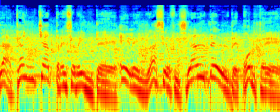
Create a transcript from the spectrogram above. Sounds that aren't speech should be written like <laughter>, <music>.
La Cancha 1320, el enlace oficial del deporte.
